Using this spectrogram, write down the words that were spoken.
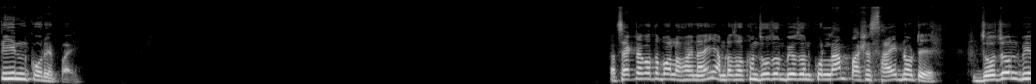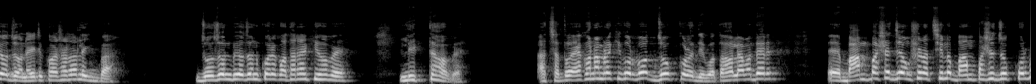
তিন করে পাই। আচ্ছা একটা কথা বলা হয় নাই। আমরা যখন যোজন বিয়োজন করলাম, পাশে সাইড নোটে যোজন বিয়োজন, এই কথাটা লিখবা। যোজন বিয়োজন করে কথাটা কি হবে? লিখতে হবে। আচ্ছা তো এখন আমরা কি করব? যোগ করে দিব। তাহলে আমাদের বাম পাশের যে অংশটা ছিল, বাম পাশে যোগ করব,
